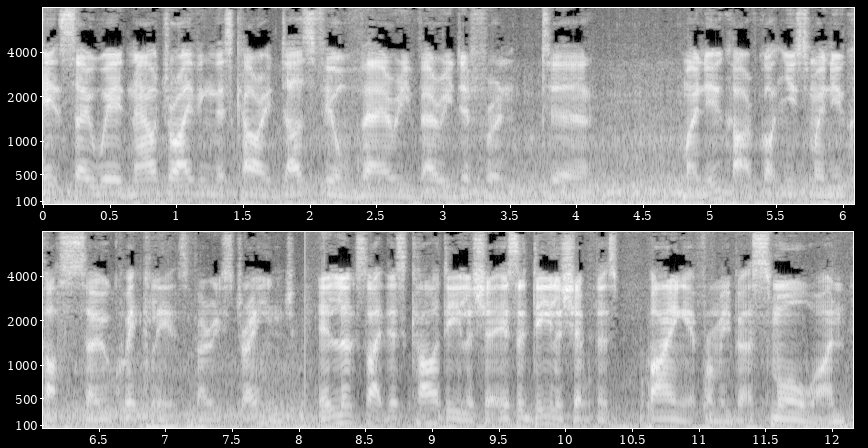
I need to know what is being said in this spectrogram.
It's so weird now driving this car, it does feel very, very different to my new car. I've gotten used to my new car so quickly, it's very strange. It looks like this car dealership, it's a dealership that's buying it from me, but a small one.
